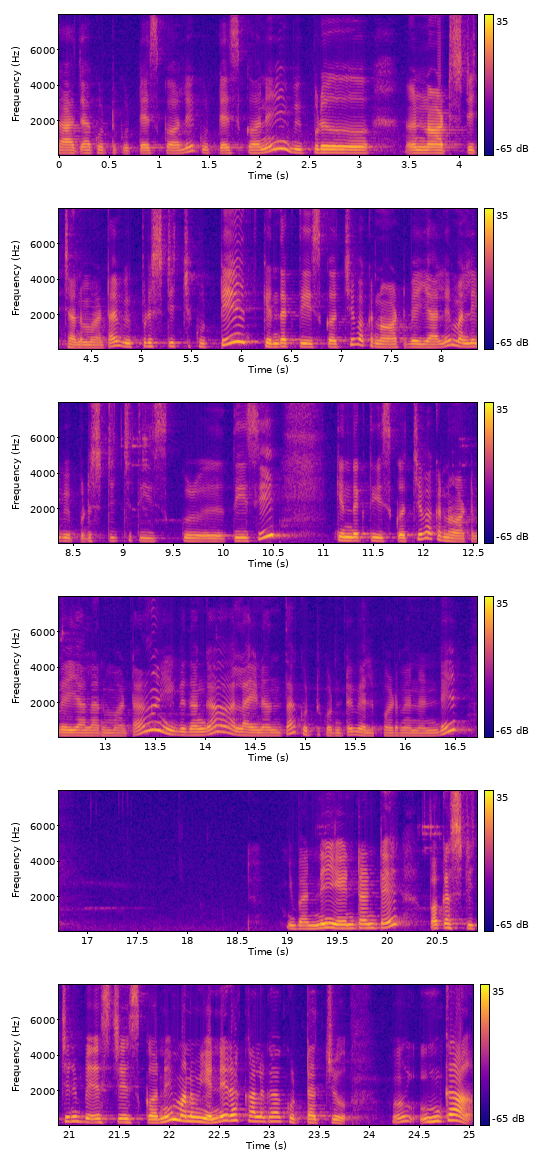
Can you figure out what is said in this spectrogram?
కాజా కుట్టు కుట్టేసుకోవాలి. కుట్టేసుకొని విప్పుడు నాట్ స్టిచ్ అనమాట విప్పుడు స్టిచ్ కుట్టి కిందకి తీసుకొచ్చి ఒక నాట్ వేయాలి. మళ్ళీ విప్పుడు స్టిచ్ తీసుకు తీసి కిందకి తీసుకొచ్చి ఒక నాట్ వేయాలన్నమాట. ఈ విధంగా లైన్ అంతా కుట్టుకుంటూ వెళ్ళిపోవడమేనండి. ఇవన్నీ ఏంటంటే ఒక స్టిచ్ని బేస్ చేసుకొని మనం ఎన్ని రకాలుగా కుట్టచ్చు? ఇంకా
